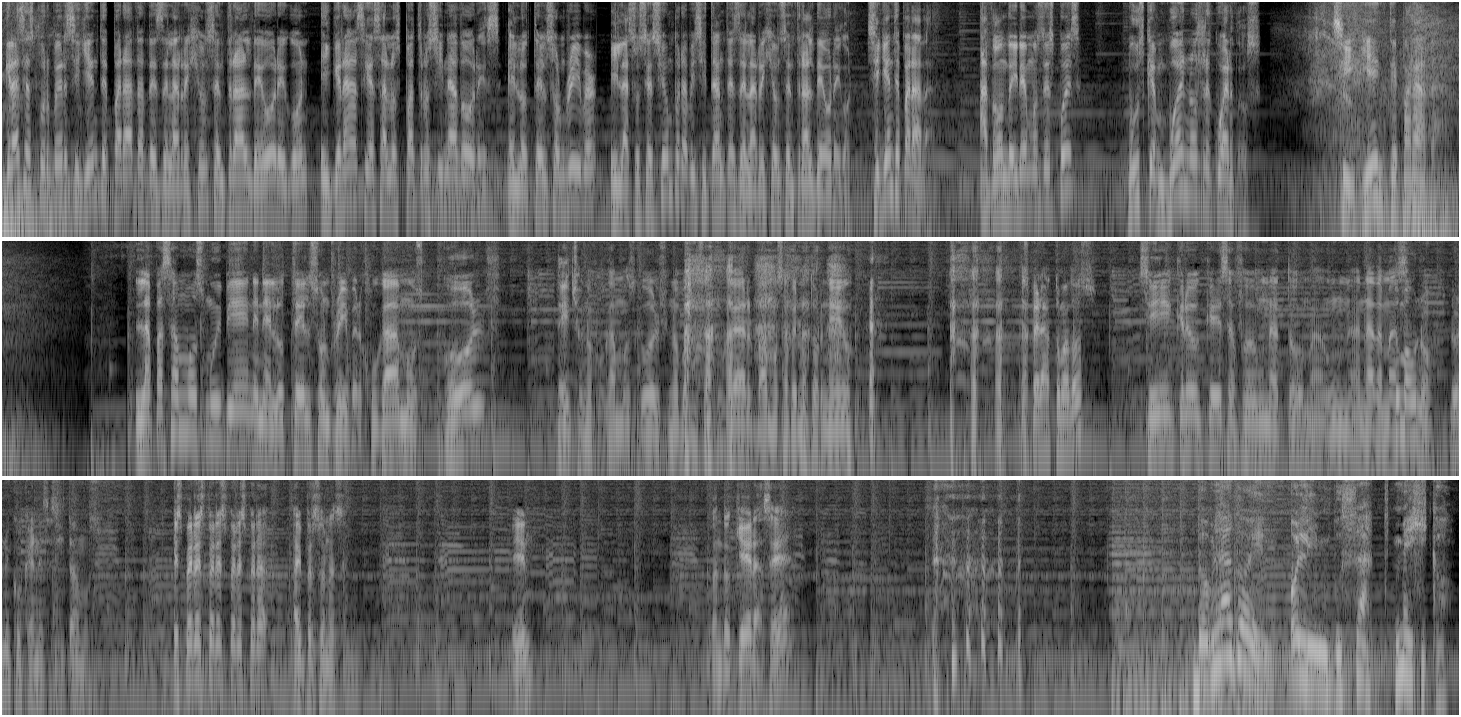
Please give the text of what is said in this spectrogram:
Gracias por ver Siguiente Parada desde la región central de Oregon y gracias a los patrocinadores, el Hotel Sun River y la Asociación para Visitantes de la región central de Oregon. Siguiente parada. ¿A dónde iremos después? Busquen buenos recuerdos. Siguiente parada. La pasamos muy bien en el Hotel Sun River. Jugamos golf. De hecho, no jugamos golf, no vamos a jugar, vamos a ver un torneo. Espera, ¿toma dos? Sí, creo que esa fue una toma, una nada más. Toma uno, lo único que necesitamos. Espera, espera, espera, espera. Hay personas. ¿Bien? Cuando quieras, ¿eh? Doblado en Olympusat, México.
